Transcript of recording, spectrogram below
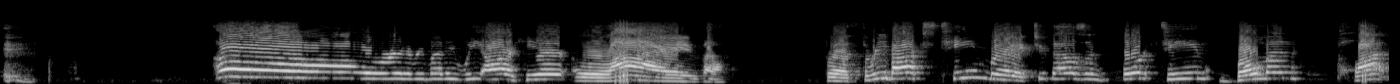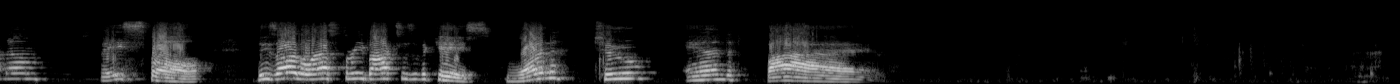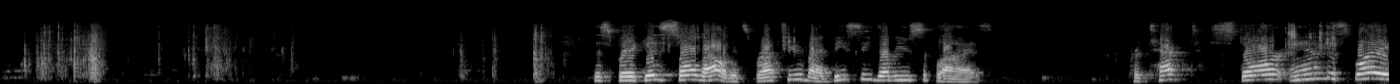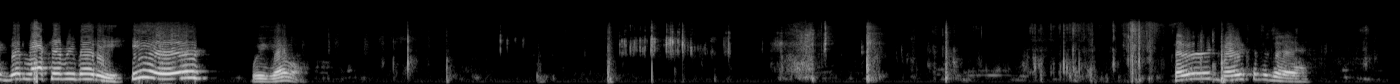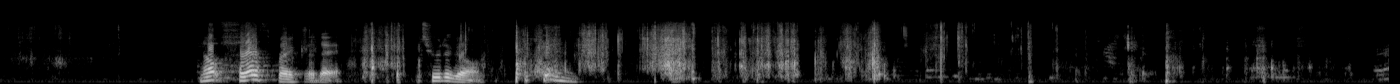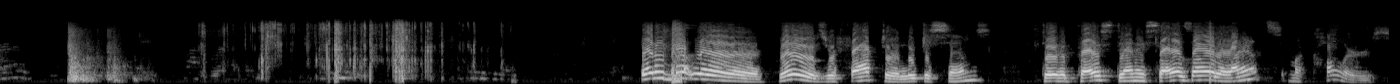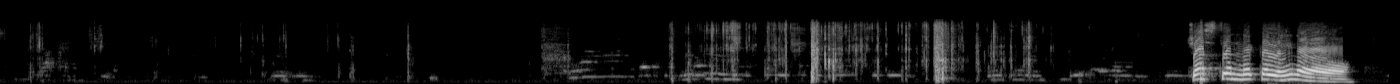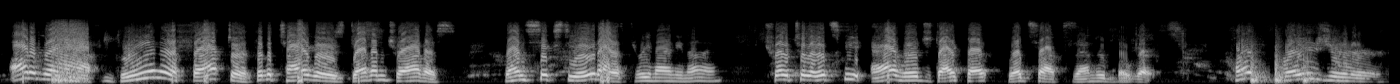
All right, everybody, we are here live for a three-box team break 2014 Bowman Platinum Baseball. These are the last three boxes of the case. One, two, and five. This break is sold out. It's brought to you by BCW Supplies. Protect, store, and display. Good luck, everybody. Here we go. Third break of the day. No, fourth break of the day. Two to go. Eddie Butler, Braves, Refractor, Lucas Sims, David Price, Danny Salazar, Lance McCullers. Justin Nicolino, autograph, green refractor for the Tigers, Devon Travis, 168 out of 399. Troy Tulowitzki, average die cut, Red Sox, Xander Bogaerts. Clint Frazier.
